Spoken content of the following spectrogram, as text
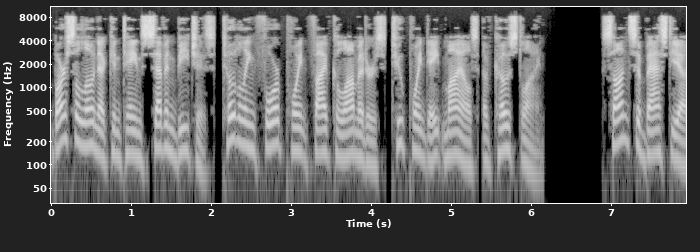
Barcelona contains seven beaches, totaling 4.5 kilometers (2.8 miles) of coastline. San Sebastià,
